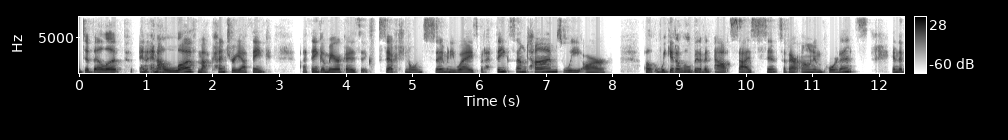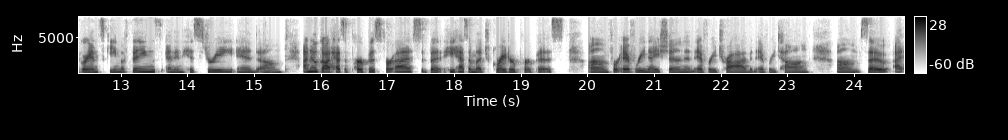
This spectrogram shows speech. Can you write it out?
develop, and, and I love my country. I think I think America is exceptional in so many ways, but I think sometimes we are we get a little bit of an outsized sense of our own importance in the grand scheme of things and in history. And um, I know God has a purpose for us, but He has a much greater purpose um, for every nation and every tribe and every tongue. Um, so I,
